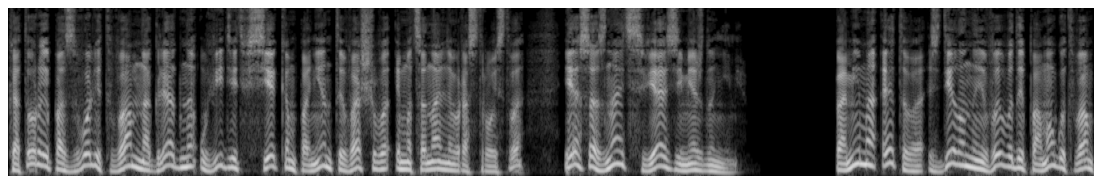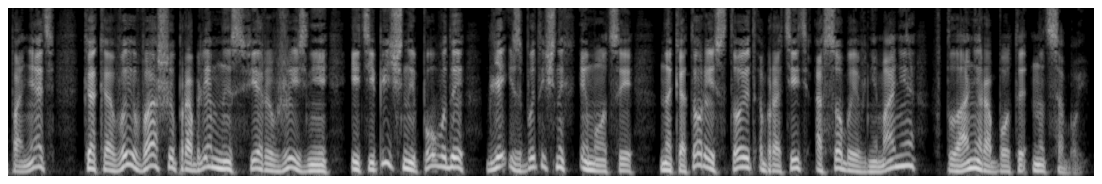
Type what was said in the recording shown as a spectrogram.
которое позволит вам наглядно увидеть все компоненты вашего эмоционального расстройства и осознать связи между ними. Помимо этого, сделанные выводы помогут вам понять, каковы ваши проблемные сферы в жизни и типичные поводы для избыточных эмоций, на которые стоит обратить особое внимание в плане работы над собой.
